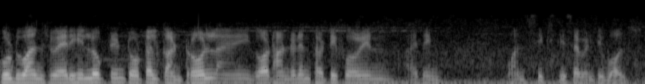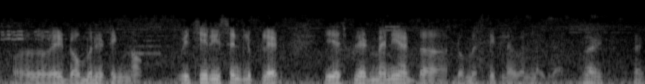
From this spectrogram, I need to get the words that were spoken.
good ones where he looked in total control and he got 134 in I think 160 70 balls. Was a very dominating knock which he recently played. He has played many at the domestic level like that. Right, right.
